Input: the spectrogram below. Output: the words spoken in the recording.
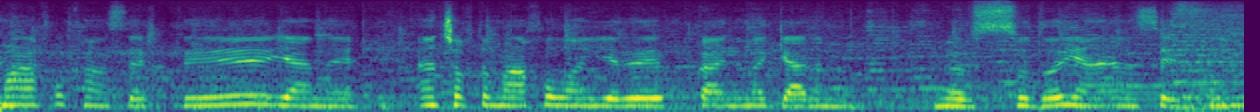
Maraqlı konsertdir. Yəni ən çox da maraqlı olan yeri qaynana gəlin mövzusudur. Yəni ən sevdiyim.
